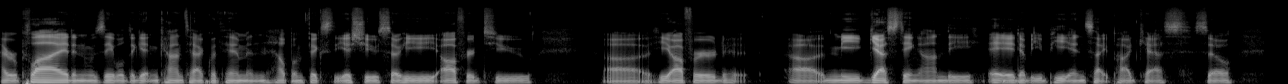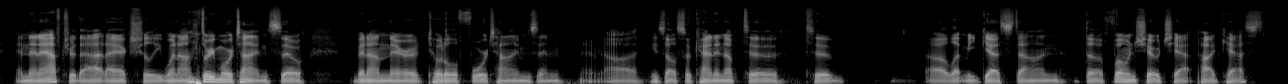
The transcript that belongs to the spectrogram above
I replied and was able to get in contact with him and help him fix the issue. So he offered to. Uh, he offered uh, me guesting on the AAWP Insight podcast. So, and then after that, I actually went on three more times. So, been on there a total of four times, and uh, he's also kind enough to to uh, let me guest on the Phone Show Chat podcast.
